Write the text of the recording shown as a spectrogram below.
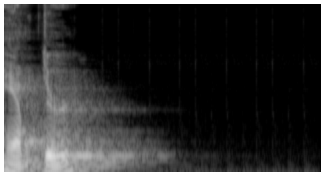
Hamster.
